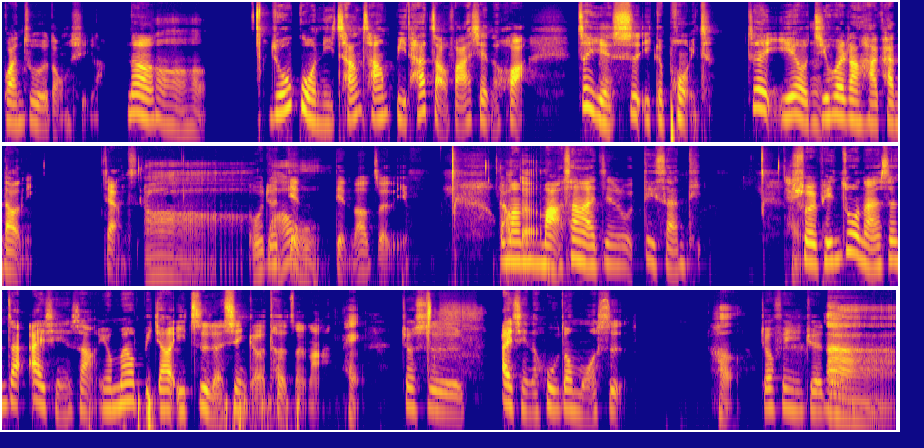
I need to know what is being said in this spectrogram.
关注的东西啦。那、哦、如果你常常比他早发现的话，这也是一个 point，这也有机会让他看到你、嗯、这样子啊。我就点、哦、点到这里，我们马上来进入第三题：水瓶座男生在爱情上有没有比较一致的性格特征啊？嘿，就是。爱情的互动模式，好，就非你觉得？那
